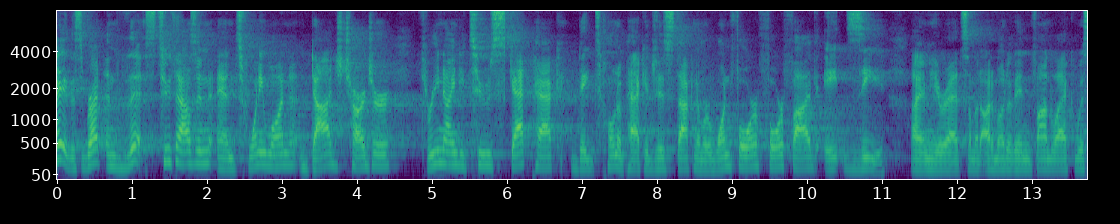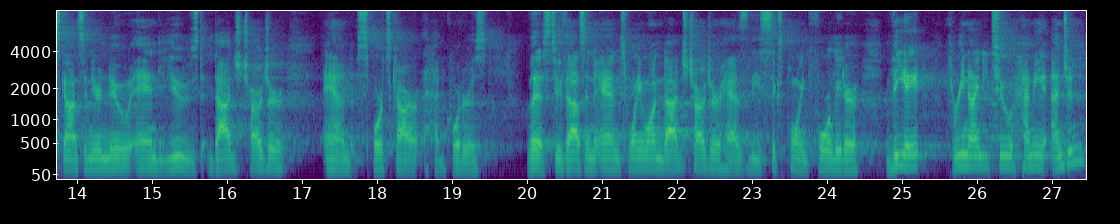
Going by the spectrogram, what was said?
Hey, this is Brett, and this 2021 Dodge Charger 392 Scat Pack Daytona package is stock number 14458Z. I am here at Summit Automotive in Fond du Lac, Wisconsin, your new and used Dodge Charger and sports car headquarters. This 2021 Dodge Charger has the 6.4 liter V8 392 Hemi engine.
